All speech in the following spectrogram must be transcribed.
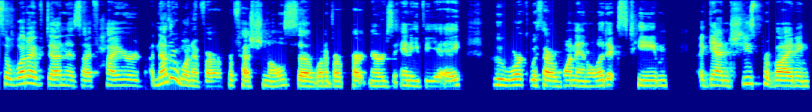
So, what I've done is I've hired another one of our professionals, uh, one of our partners, NEVA, who work with our One Analytics team Again, she's providing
